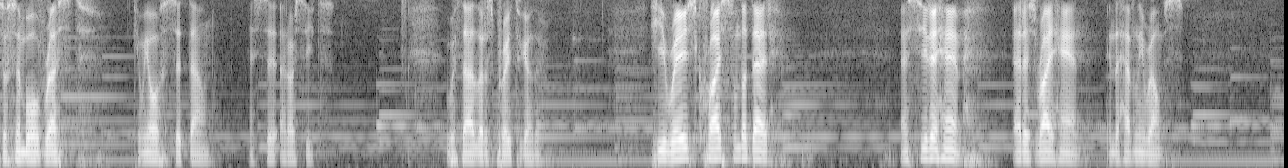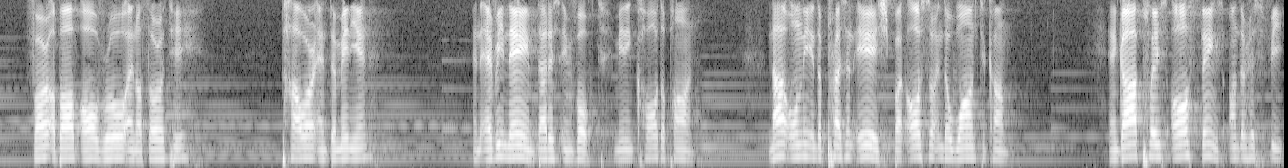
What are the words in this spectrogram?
As a symbol of rest, can we all sit down and sit at our seats? With that, let us pray together. He raised Christ from the dead and seated him at his right hand in the heavenly realms. Far above all rule and authority, power and dominion, and every name that is invoked, meaning called upon, not only in the present age, but also in the one to come. And God placed all things under his feet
